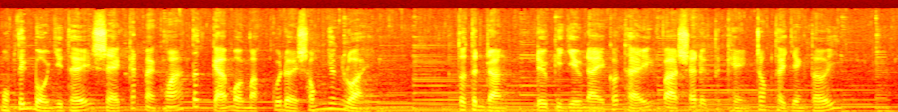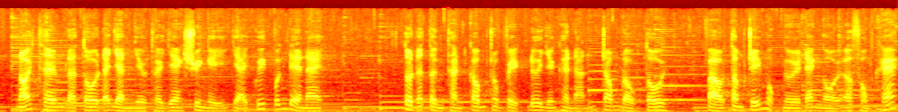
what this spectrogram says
Một tiến bộ như thế sẽ cách mạng hóa tất cả mọi mặt của đời sống nhân loại. Tôi tin rằng điều kỳ diệu này có thể và sẽ được thực hiện trong thời gian tới. Nói thêm là tôi đã dành nhiều thời gian suy nghĩ giải quyết vấn đề này. Tôi đã từng thành công trong việc đưa những hình ảnh trong đầu tôi vào tâm trí một người đang ngồi ở phòng khác.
